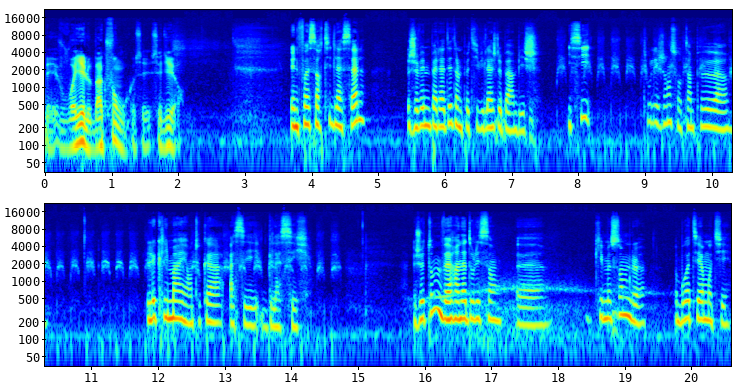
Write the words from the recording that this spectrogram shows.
mais vous voyez le bac fond, quoi, c'est c'est dire. Une fois sorti de la salle, je vais me balader dans le petit village de Barbiche. Ici, tous les gens sont un peu... euh, Le climat est en tout cas assez glacé. Je tombe vers un adolescent euh, qui me semble boiter à moitié.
